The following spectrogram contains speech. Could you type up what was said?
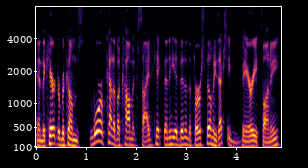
and the character becomes more of kind of a comic sidekick than he had been in the first film. He's actually very funny.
